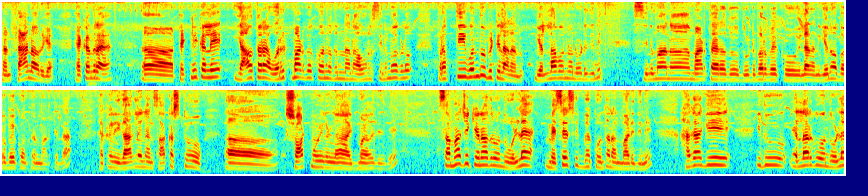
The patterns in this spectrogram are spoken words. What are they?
ನನ್ನ ಫ್ಯಾನ್ ಅವ್ರಿಗೆ. ಯಾಕಂದರೆ ಟೆಕ್ನಿಕಲಿ ಯಾವ ಥರ ವರ್ಕ್ ಮಾಡಬೇಕು ಅನ್ನೋದನ್ನು ನಾನು ಅವ್ರ ಸಿನಿಮಾಗಳು ಪ್ರತಿಯೊಂದು ಬಿಟ್ಟಿಲ್ಲ ನಾನು. ಎಲ್ಲವನ್ನು ನೋಡಿದ್ದೀನಿ. ಸಿನಿಮಾನ ಮಾಡ್ತಾ ಇರೋದು, ದುಡ್ಡು ಬರಬೇಕು, ಇಲ್ಲ ನನಗೇನೋ ಬರಬೇಕು ಅಂತ ನಾನು ಮಾಡ್ತಿಲ್ಲ. ಯಾಕಂದರೆ ಈಗಾಗಲೇ ನಾನು ಸಾಕಷ್ಟು ಶಾರ್ಟ್ ಮೂವಿಗಳನ್ನ ಇದು ಮಾಡಿದ್ದೀವಿ ಸಮಾಜಕ್ಕೆ ಏನಾದರೂ ಒಂದು ಒಳ್ಳೆ ಮೆಸೇಜ್ ಸಿಗಬೇಕು ಅಂತ ನಾನು ಮಾಡಿದ್ದೀನಿ. ಹಾಗಾಗಿ ಇದು ಎಲ್ಲರಿಗೂ ಒಂದು ಒಳ್ಳೆ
